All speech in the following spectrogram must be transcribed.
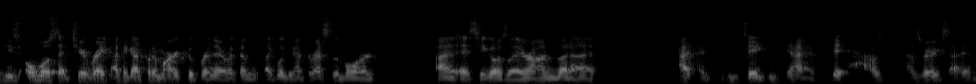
he's almost at tier break. I think I'd put Amari Cooper in there with him, like looking at the rest of the board uh, as he goes later on. But uh, I I- dig, yeah, dig, I was I was very excited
